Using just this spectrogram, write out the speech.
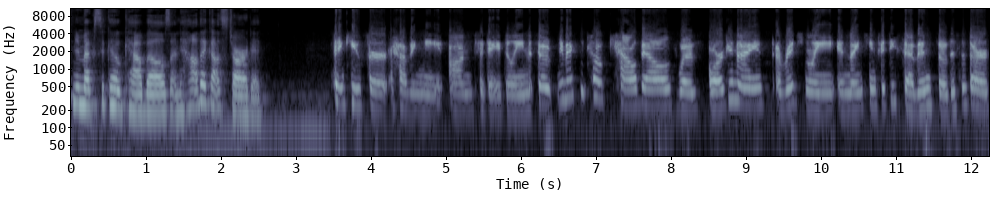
New Mexico Cowbells and how they got started. Thank you for having me on today, Delene. So, New Mexico Cowbells was organized originally in 1957. So, this is our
